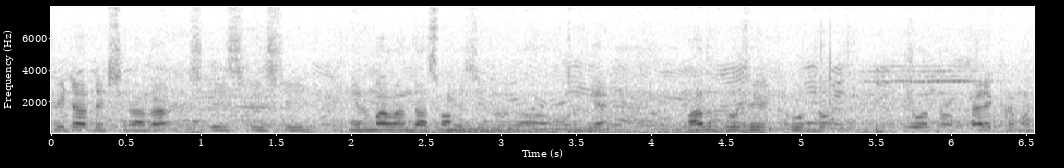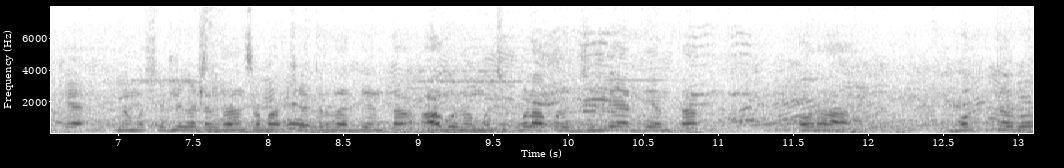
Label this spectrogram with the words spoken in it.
ಪೀಠಾಧ್ಯಕ್ಷರಾದ ಶ್ರೀ ಶ್ರೀ ಶ್ರೀ ನಿರ್ಮಲಾನಂದ ಸ್ವಾಮೀಜಿಗಳು ಅವರಿಗೆ ಪಾದಪೂಜೆ ಇಟ್ಕೊಂಡು ಈ ಒಂದು ಕಾರ್ಯಕ್ರಮಕ್ಕೆ ನಮ್ಮ ಶಿಡ್ಲಘಟ್ಟ ವಿಧಾನಸಭಾ ಕ್ಷೇತ್ರದಾದ್ಯಂತ ಹಾಗೂ ನಮ್ಮ ಚಿಕ್ಕಬಳ್ಳಾಪುರ ಜಿಲ್ಲೆಯಾದ್ಯಂತ ಅವರ ಭಕ್ತರು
